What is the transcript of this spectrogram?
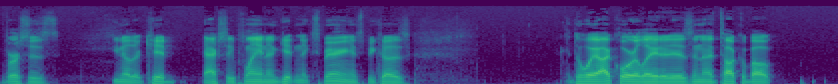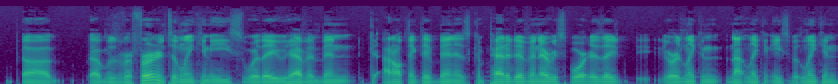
versus, you know, their kid actually playing and getting experience because the way I correlate it is, and I talk about, uh, I was referring to Lincoln East where they haven't been. I don't think they've been as competitive in every sport as they, or Lincoln, not Lincoln East, but Lincoln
